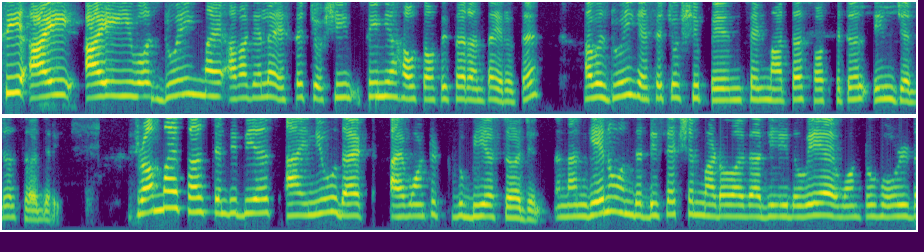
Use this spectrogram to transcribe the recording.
see i i was doing my avagella SHO she- senior house officer anta irutte i was doing SHO ship in st martha's hospital in general surgery from my first mbbs i knew that i wanted to be a surgeon ನನ್ಗೇನೋ ಒಂದು ಡಿಸೆಕ್ಷನ್ ಮಾಡುವಾಗಲಿ the way I want to hold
